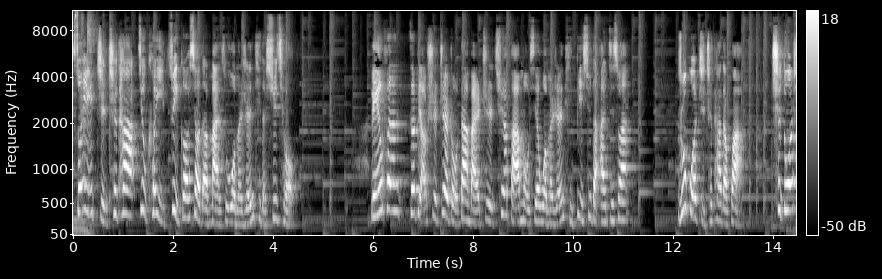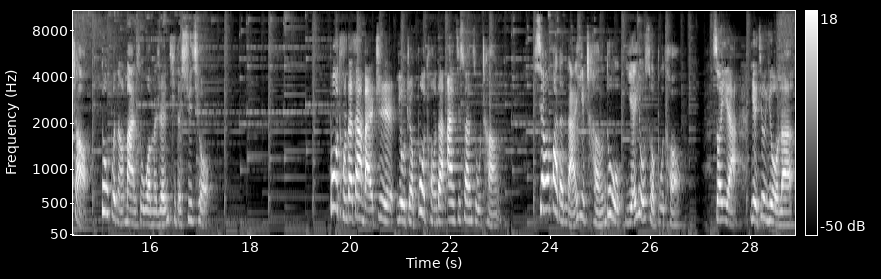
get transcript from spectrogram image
所以只吃它就可以最高效的满足我们人体的需求。零分则表示这种蛋白质缺乏某些我们人体必需的氨基酸。如果只吃它的话，吃多少都不能满足我们人体的需求。不同的蛋白质有着不同的氨基酸组成，消化的难易程度也有所不同，所以啊，也就有了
